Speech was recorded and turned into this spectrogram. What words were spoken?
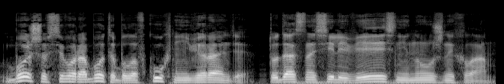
Больше всего работы было в кухне и веранде. Туда сносили весь ненужный хлам.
